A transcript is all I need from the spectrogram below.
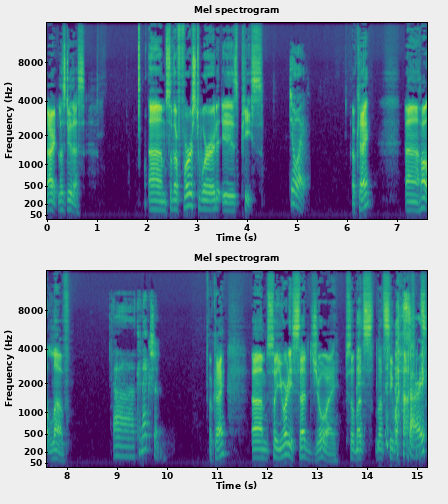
All right, let's do this. Um, so the first word is peace. Joy. Okay. Uh, how about love? Uh, connection. Okay. Um, so you already said joy. So let's let's see what happens. Sorry.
